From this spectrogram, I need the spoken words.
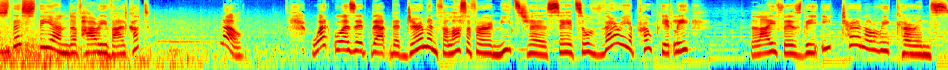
Is this the end of Harry Walcott? No. What was it that the German philosopher Nietzsche said so very appropriately? Life is the eternal recurrence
